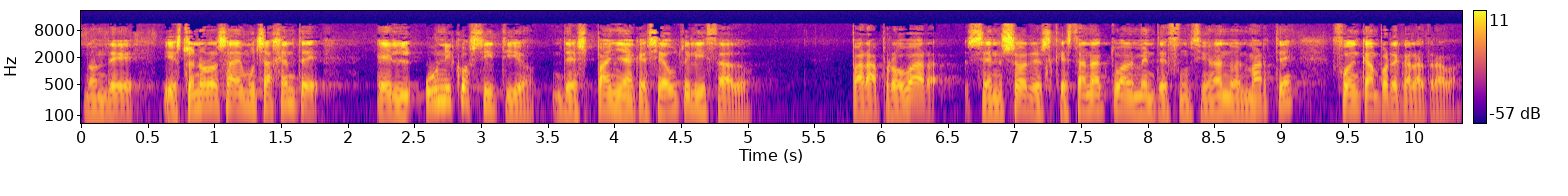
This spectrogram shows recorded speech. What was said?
donde, y esto no lo sabe mucha gente, el único sitio de España que se ha utilizado para probar sensores que están actualmente funcionando en Marte fue en Campo de Calatrava.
